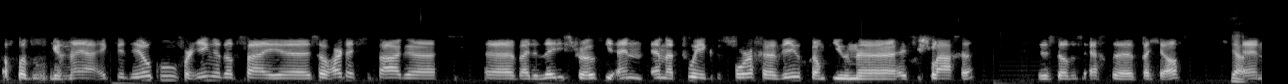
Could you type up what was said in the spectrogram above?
Afgelopen weekend, nou ja, ik vind het heel cool voor Inge dat zij zo hard heeft gevraagd uh, bij de Ladies Trophy en Emma Twig, de vorige wereldkampioen, uh, heeft verslagen. Dus dat is echt uh, petje af. Ja. En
